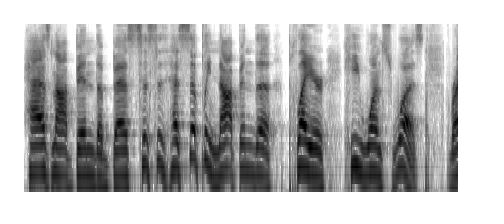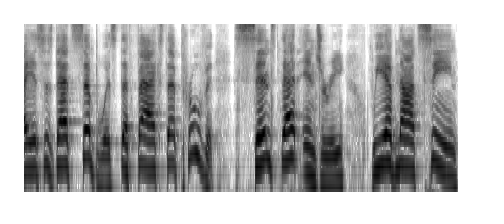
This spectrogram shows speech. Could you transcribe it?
has not been the best, since it has simply not been the player he once was, right? It's just that simple. It's the facts that prove it. Since that injury, we have not seen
